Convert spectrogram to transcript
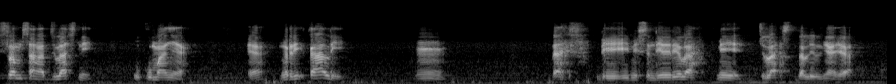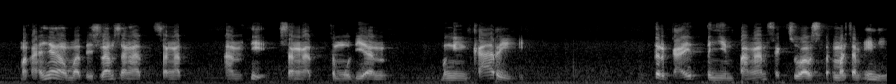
Islam sangat jelas nih hukumannya ya ngeri kali. Hmm. dah di ini sendirilah nih jelas dalilnya ya. Makanya umat Islam sangat sangat anti sangat kemudian mengingkari terkait penyimpangan seksual semacam ini.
